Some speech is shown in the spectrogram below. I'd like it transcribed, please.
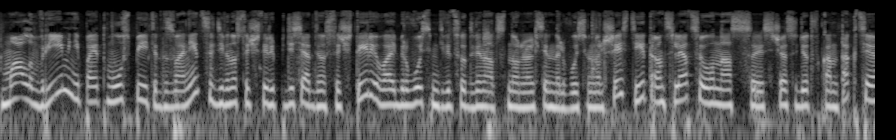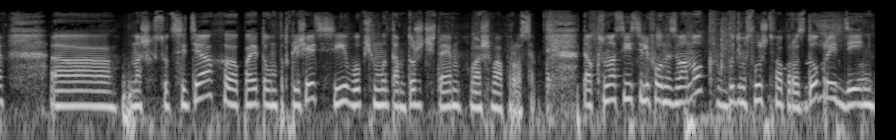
мало времени, поэтому успейте дозвониться. 94 50 94, Вайбер 8 912 007 08 06. И трансляция у нас э, сейчас идет ВКонтакте, э, в наших соцсетях, поэтому подключайтесь, и, в общем, мы там тоже читаем ваши вопросы. Так, у нас есть телефонный звонок, будем слушать вопрос. Добрый день,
